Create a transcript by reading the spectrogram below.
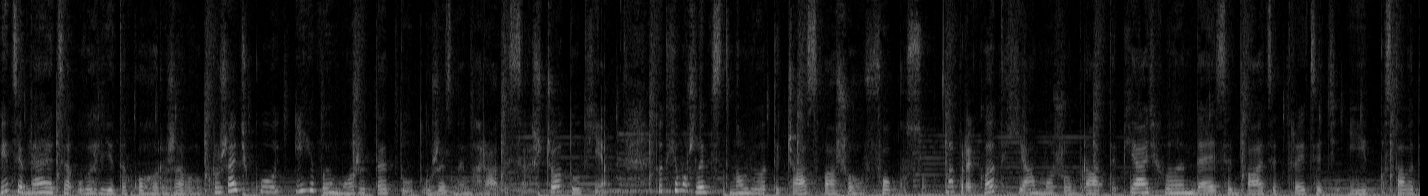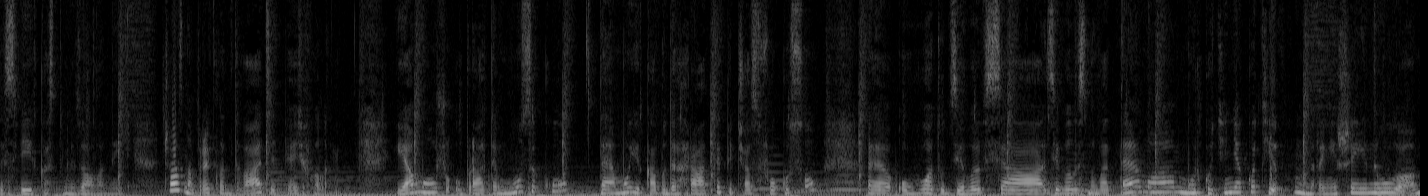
Він з'являється у вигляді такого рожевого кружечку, і ви можете тут уже з ним гратися. Що тут є? Тут є можливість встановлювати час вашого фокусу. Наприклад, я можу брати 5 хвилин, 10, 20, 30 і поставити свій кастомізований час, наприклад, 25 хвилин. Я можу обрати музику, тему, яка буде грати під час фокусу. Е, ого, тут з'явився з'явилась нова тема муркотіння котів. Раніше її не було,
